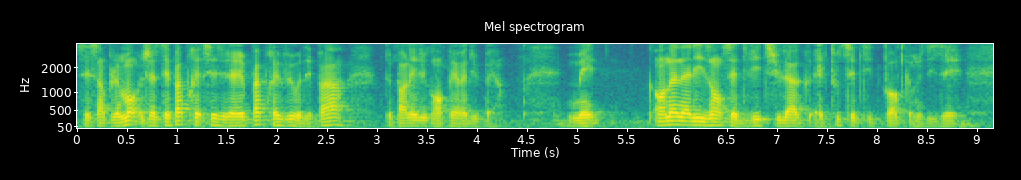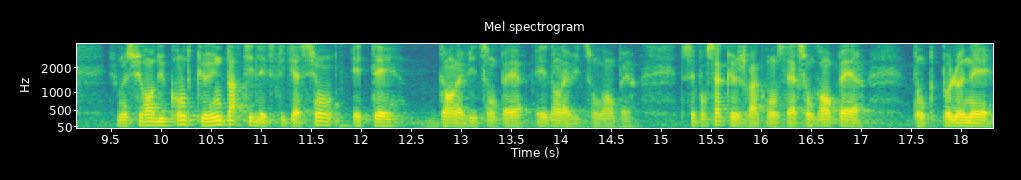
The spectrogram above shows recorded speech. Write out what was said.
C'est simplement, je n'avais pas, pas prévu au départ de parler du grand-père et du père. Mais en analysant cette vie de celui-là, avec toutes ces petites portes, comme je disais, je me suis rendu compte qu'une partie de l'explication était dans la vie de son père et dans la vie de son grand-père. C'est pour ça que je raconte. C'est-à-dire son grand-père, donc polonais,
